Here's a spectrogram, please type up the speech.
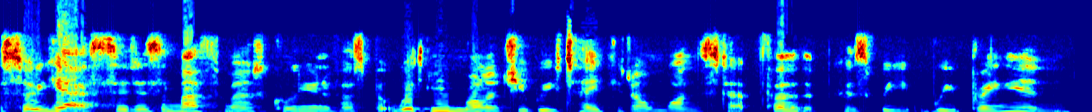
So, yes, it is a mathematical universe, but with numerology, we take it on one step further because we, we bring in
